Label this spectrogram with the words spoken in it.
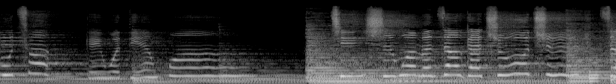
不错，给我电话。其实我们早该出去走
